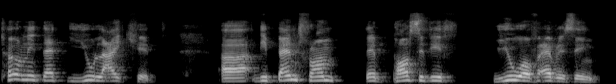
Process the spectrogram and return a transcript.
Turn it that you like it. Uh, depend from the positive view of everything.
